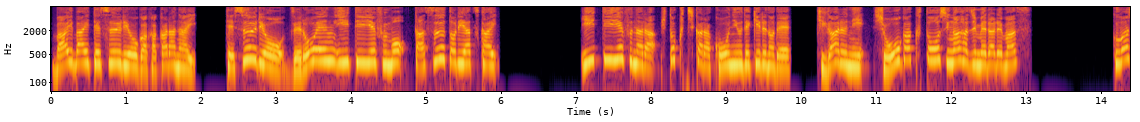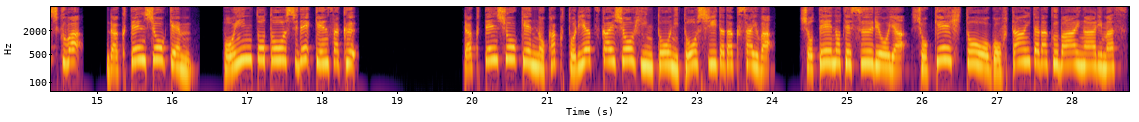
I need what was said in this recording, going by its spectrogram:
売買手数料がかからない手数料0円 ETF も多数取り扱い。ETF なら一口から購入できるので、気軽に少額投資が始められます。詳しくは楽天証券ポイント投資で検索。楽天証券の各取扱商品等に投資いただく際は、所定の手数料や諸経費等をご負担いただく場合があります。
